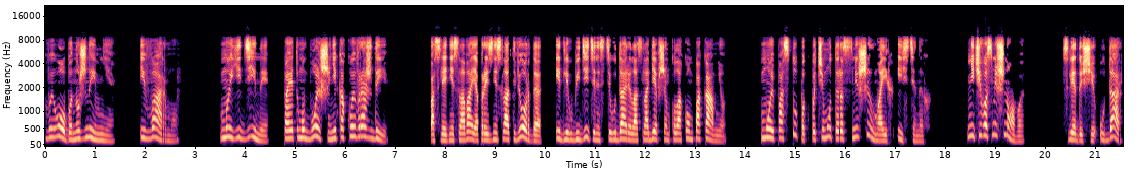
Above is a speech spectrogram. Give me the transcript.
Вы оба нужны мне. И Варму. Мы едины, поэтому больше никакой вражды. Последние слова я произнесла твердо и для убедительности ударила ослабевшим кулаком по камню. Мой поступок почему-то рассмешил моих истинных. Ничего смешного. Следующий удар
